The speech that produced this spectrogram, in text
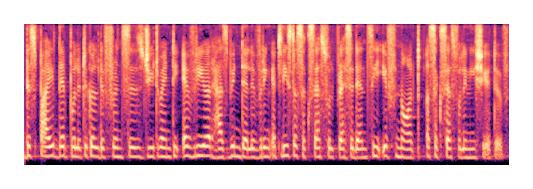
despite their political differences, G20 every year has been delivering at least a successful presidency, if not a successful initiative.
